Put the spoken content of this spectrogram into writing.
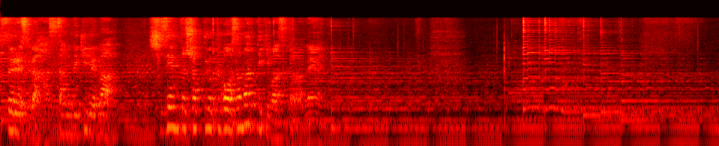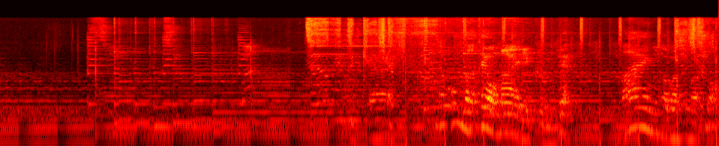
ストレスが発散できれば自然と食欲が収まってきますからね。伸ばしましょ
